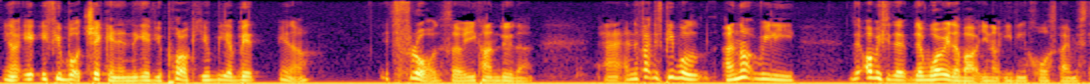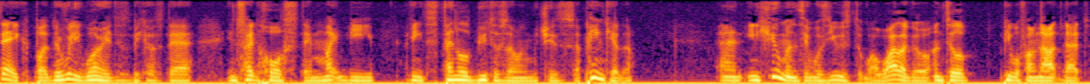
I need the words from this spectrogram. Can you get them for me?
you know if, you bought chicken and they gave you pork, you'd be a bit you know it's fraud. So you can't do that. Uh, and the fact is, people are not really. They, obviously, they're, they're worried about you know eating horse by mistake, but they're really worried is because they're inside horse. There might be, I think it's phenylbutazone, which is a painkiller, and in humans it was used a while ago until people found out that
